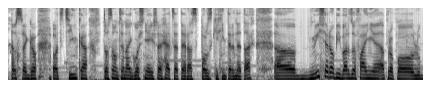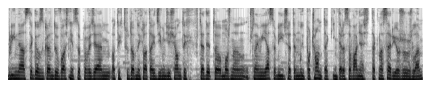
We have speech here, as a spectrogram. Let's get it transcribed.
naszego odcinka, to są te najgłośniejsze hece teraz w polskich internetach. E, mi się robi bardzo fajnie a propos Lublina z tego względu właśnie, co powiedziałem o tych cudownych latach 90. Wtedy to można, przynajmniej ja sobie liczę ten mój początek interesowania się tak na serio żużlem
